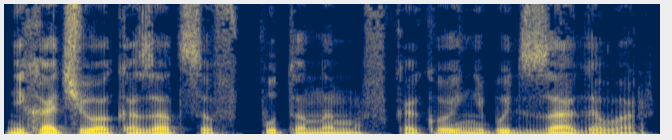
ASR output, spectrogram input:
Не хочу оказаться впутанным в какой-нибудь заговор.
